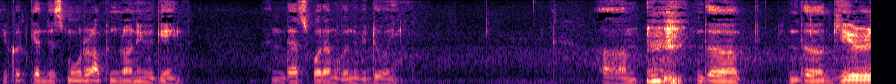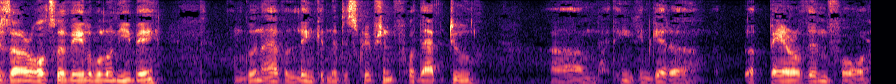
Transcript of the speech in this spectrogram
you could get this motor up and running again. And that's what I'm going to be doing. Um, the the gears are also available on eBay. I'm going to have a link in the description for that too um, I think you can get a, a pair of them for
